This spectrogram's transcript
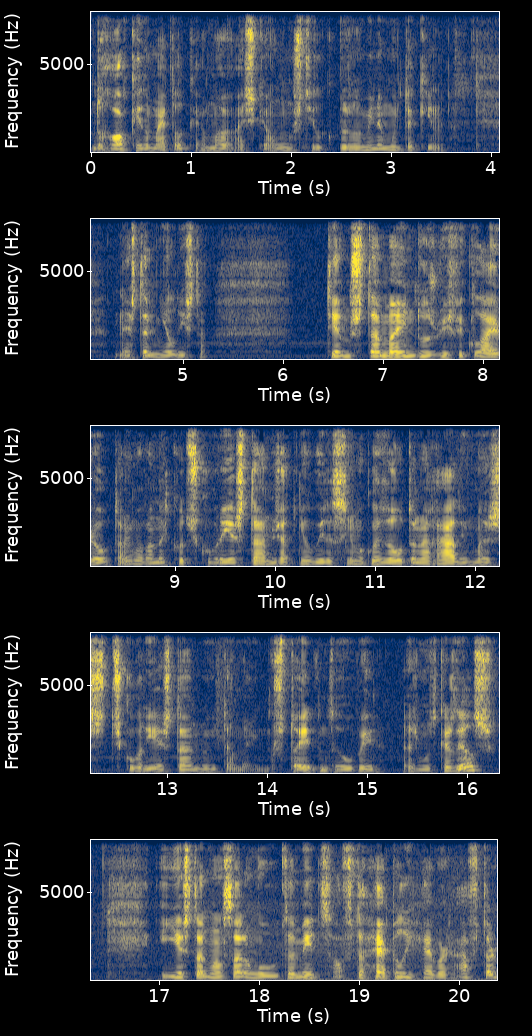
do rock e do metal, que é uma, acho que é um estilo que predomina muito aqui nesta minha lista. Temos também dos Biffy Clyro, também uma banda que eu descobri este ano, já tinha ouvido assim uma coisa ou outra na rádio, mas descobri este ano e também gostei de ouvir as músicas deles. E este ano lançaram o The Myth of the Happily Ever After.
